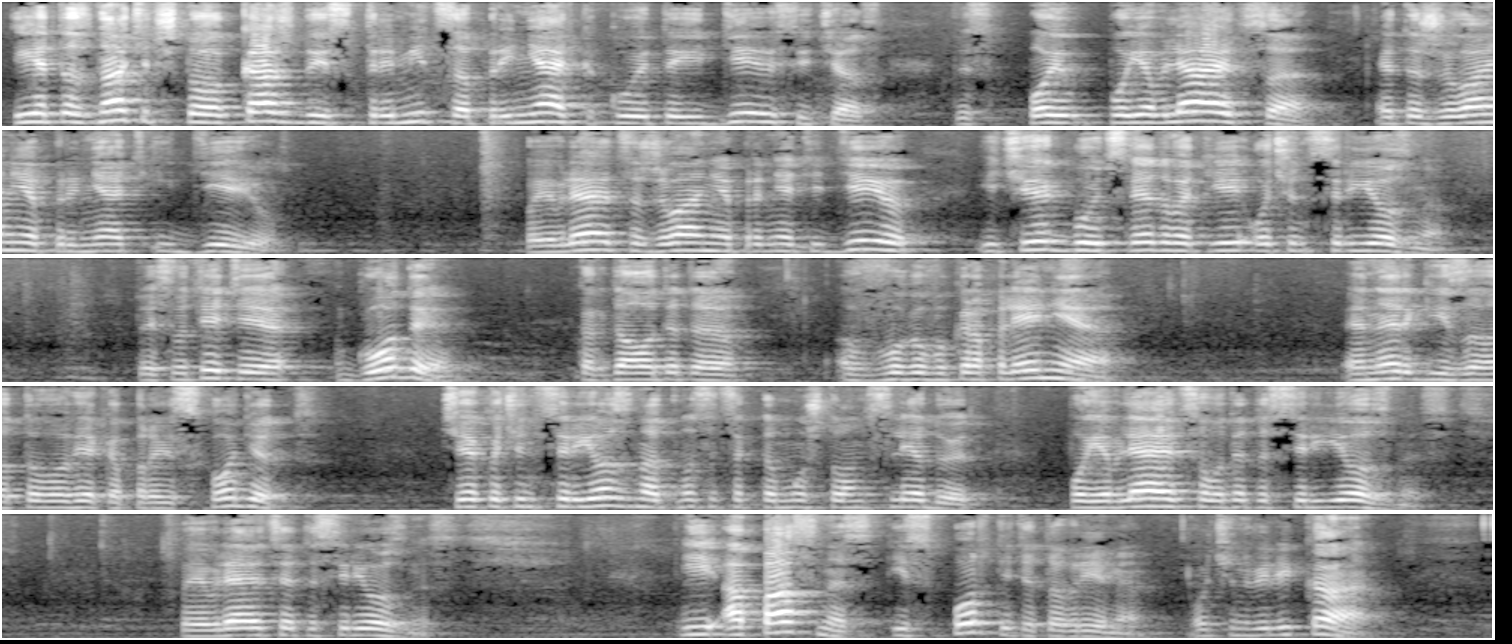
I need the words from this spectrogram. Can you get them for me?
И это значит, что каждый стремится принять какую-то идею сейчас. То есть появляется это желание принять идею. Появляется желание принять идею, и человек будет следовать ей очень серьезно. То есть вот эти годы, когда вот это выкропление энергии золотого века происходит, человек очень серьезно относится к тому, что он следует. Появляется вот эта серьезность. Появляется эта серьезность. И опасность испортить это время очень велика.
